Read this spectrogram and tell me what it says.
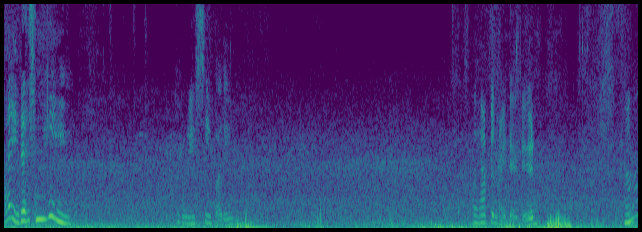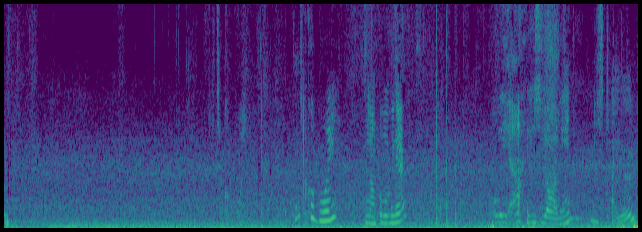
Hi, that's me. What do you see, buddy? What happened right there, dude? Hmm? That's a good boy. That's a good boy. You want to come over here? Oh yeah, he's yawning. He's tired.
